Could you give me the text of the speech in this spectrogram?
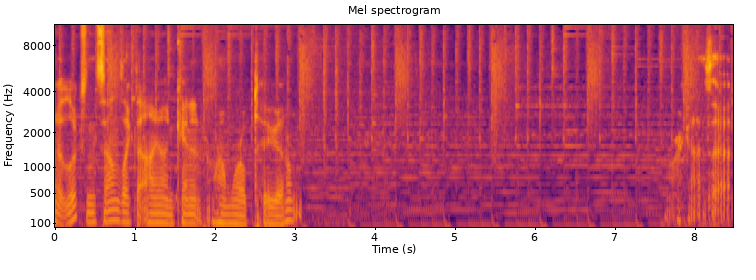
It looks and sounds like the ion cannon from Homeworld 2. I don't recognize that.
